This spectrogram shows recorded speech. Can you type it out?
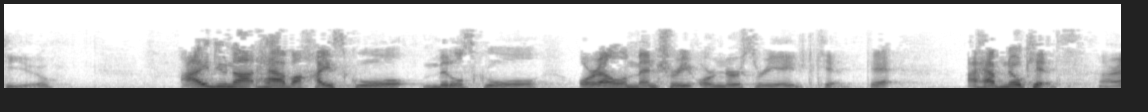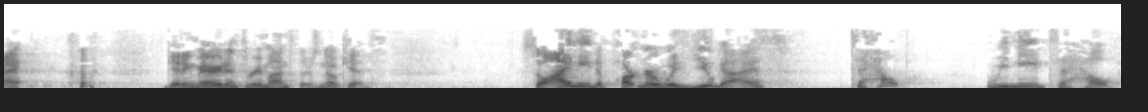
to you. I do not have a high school, middle school, or elementary or nursery aged kid. Okay? I have no kids. All right? Getting married in three months, there's no kids. So I need to partner with you guys to help. We need to help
